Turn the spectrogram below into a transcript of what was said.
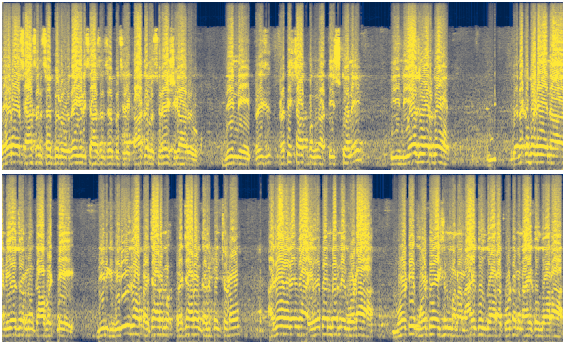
గౌరవ శాసనసభ్యులు ఉదయగిరి శాసనసభ్యులు శ్రీ కాకర్ల సురేష్ గారు దీన్ని ప్రతి- ప్రతిష్టాత్మకంగా తీసుకొని ఈ నియోజకవర్గం వెనకబడిన నియోజకవర్గం కాబట్టి దీనికి విరివిగా ప్రచారం ప్రచారం కల్పించడం అదేవిధంగా యువతందరినీ కూడా మోటి మోటివేషన్ మన నాయకుల ద్వారా కూటమి నాయకుల ద్వారా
